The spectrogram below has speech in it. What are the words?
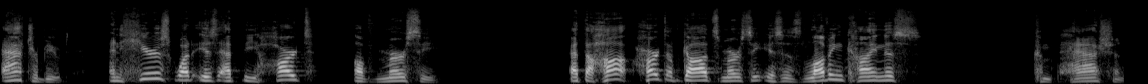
attribute. And here's what is at the heart of mercy at the heart of God's mercy is his loving kindness, compassion,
